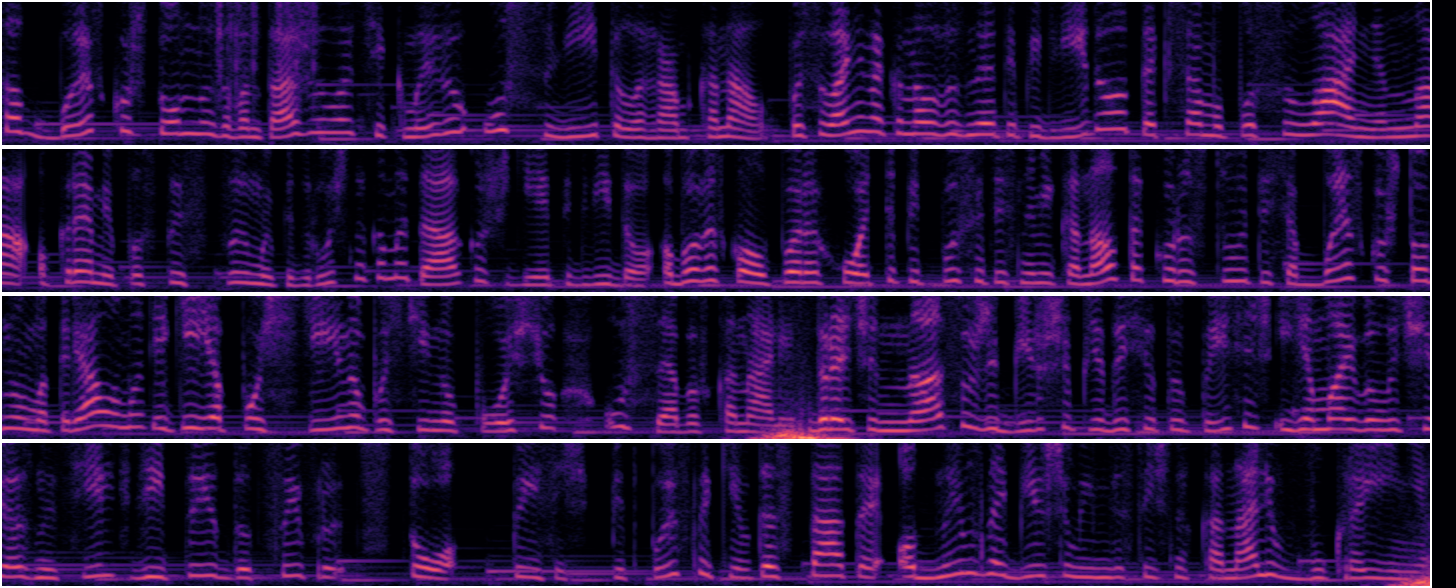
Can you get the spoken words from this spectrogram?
та безкоштовно завантажила ці книги у свій телеграм-канал. Посилання на канал ви знаєте під відео. Так само посилання на окремі пости з цими підручниками також є під відео. Обов'язково переходьте, підписуйтесь на мій канал та користуйтеся безкоштовними матеріалами, які я постійно постійно пощу у себе в каналі. До речі, нас уже більше 50 тисяч, і я маю величезну ціль дійти до цифри 100 тисяч підписників та стати одним з найбільших лінгвістичних каналів в Україні.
